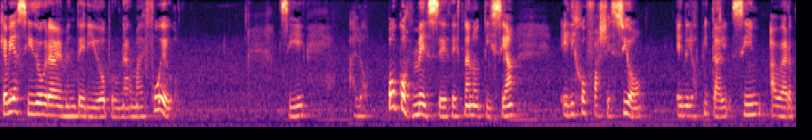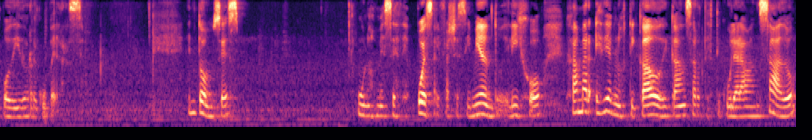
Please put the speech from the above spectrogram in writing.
que había sido gravemente herido por un arma de fuego. ¿Sí? A los pocos meses de esta noticia, el hijo falleció en el hospital sin haber podido recuperarse. Entonces, unos meses después al fallecimiento del hijo, Hammer es diagnosticado de cáncer testicular avanzado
